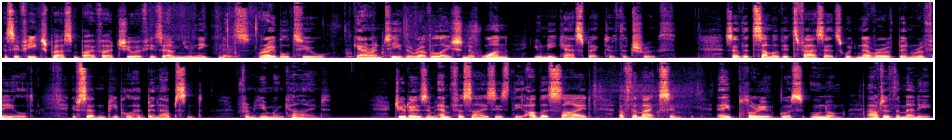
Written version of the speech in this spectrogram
as if each person, by virtue of his own uniqueness, were able to guarantee the revelation of one unique aspect of the truth so that some of its facets would never have been revealed if certain people had been absent from humankind. Judaism emphasizes the other side of the maxim a pluribus unum, out of the many,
